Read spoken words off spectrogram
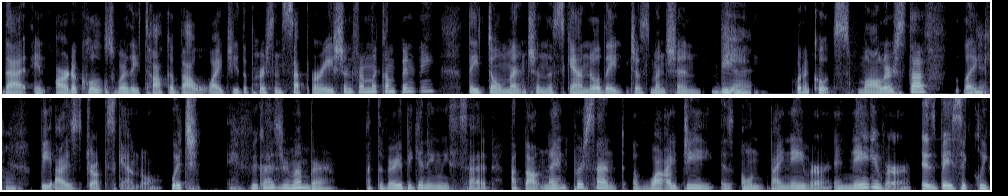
that in articles where they talk about YG, the person's separation from the company, they don't mention the scandal. They just mention the BI. quote unquote smaller stuff like yeah. BI's drug scandal, which, if you guys remember, at the very beginning, we said about 9% of YG is owned by Naver, and Naver is basically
